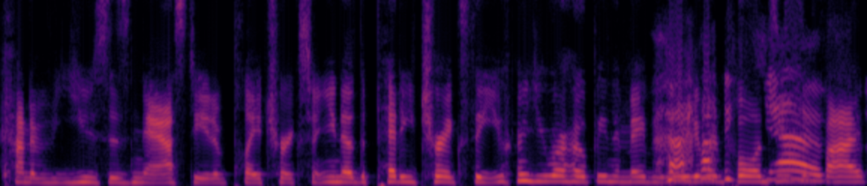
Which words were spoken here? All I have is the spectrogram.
kind of uses nasty to play tricks and you know the petty tricks that you you were hoping that maybe Lena would pull in yes. season 5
